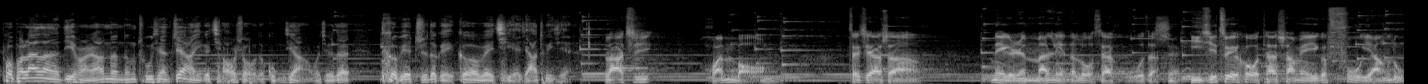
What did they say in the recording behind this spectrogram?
破破烂烂的地方，然后呢能出现这样一个巧手的工匠，我觉得特别值得给各位企业家推荐。垃圾，环保，再加上。那个人满脸的络腮胡子，是，以及最后他上面一个富阳路，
